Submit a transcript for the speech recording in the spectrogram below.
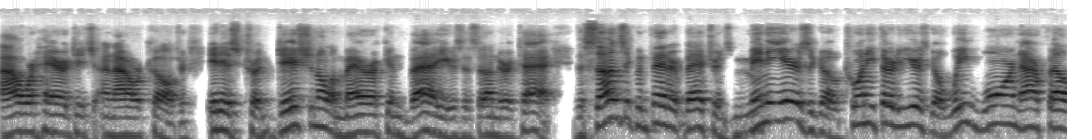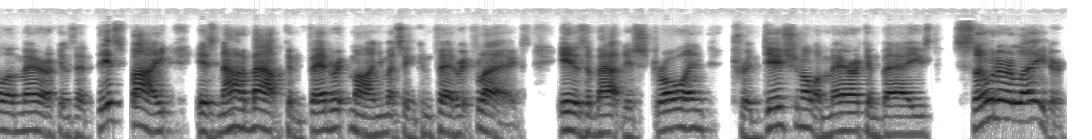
our heritage and our culture. It is traditional American values that's under attack. The Sons of Confederate Veterans, many years ago, 20, 30 years ago, we warned our fellow Americans that this fight is not about Confederate monuments and Confederate flags. It is about destroying traditional American values sooner or later,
